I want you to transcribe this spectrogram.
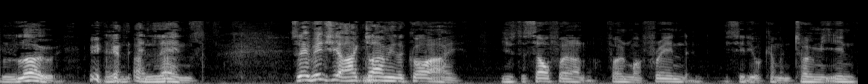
low and, and lands. So eventually, I climb in the car. I use the cell phone. I phone my friend, and he said he'll come and tow me in.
